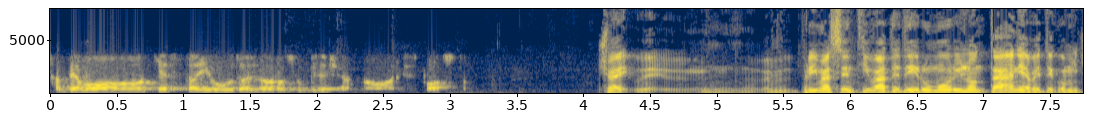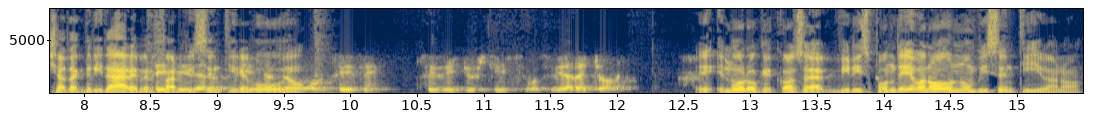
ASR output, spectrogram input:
Abbiamo chiesto aiuto e loro subito ci hanno risposto. Cioè, eh, prima sentivate dei rumori lontani, avete cominciato a gridare per Sì, farvi sì, sentire sì, voi? abbiamo- Sì, sì, sì, sì, giustissimo, sì, hai ragione. E, e loro che cosa vi rispondevano o non vi sentivano?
